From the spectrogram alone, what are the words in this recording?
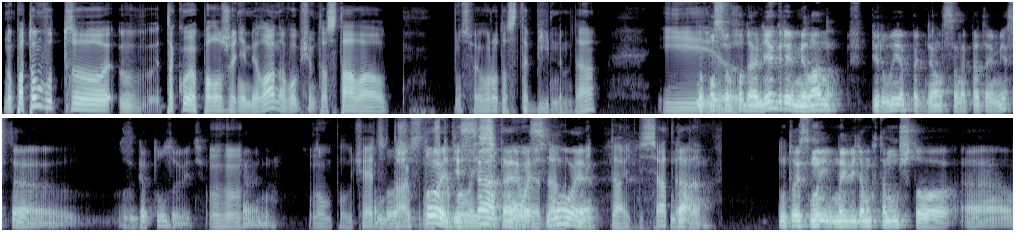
Но потом вот э, такое положение Милана, в общем-то, стало ну, своего рода стабильным, да, и... Но после ухода Аллегри Милан впервые поднялся на пятое место с Гатузо ведь, угу. правильно? Ну, получается Там было так. Шестое, десятое, восьмое. Да, да десятое, да. да. Ну, то есть мы, мы ведем к тому, что э,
